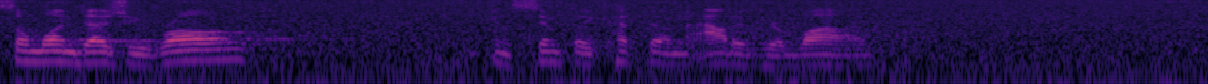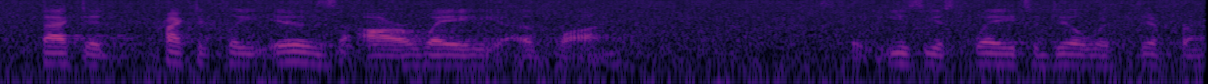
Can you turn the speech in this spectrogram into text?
Someone does you wrong, you can simply cut them out of your life. In fact, it practically is our way of life. It's the easiest way to deal with difference.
